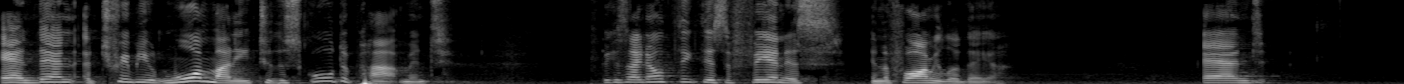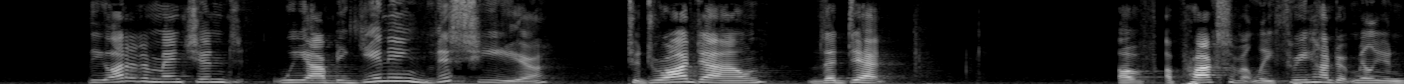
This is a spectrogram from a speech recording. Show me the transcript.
and then attribute more money to the school department because I don't think there's a fairness in the formula there. And the auditor mentioned we are beginning this year to draw down the debt of approximately $300 million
